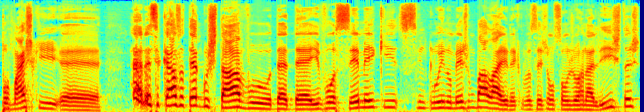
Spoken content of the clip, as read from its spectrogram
por mais que. É, é, nesse caso até Gustavo, Dedé e você meio que se incluem no mesmo balaio, né? Que vocês não são jornalistas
